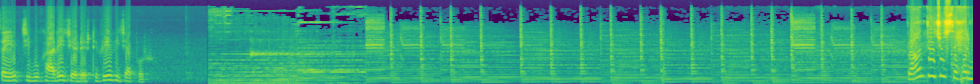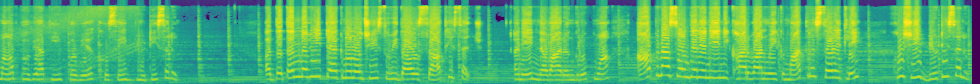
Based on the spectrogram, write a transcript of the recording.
સૈયદજી બુખારી, જેડેશ ટીવી, વિજાપુર. પ્રાંતિજ શહેરમાં ભવ્યાતી ભવ્ય ખુશી બ્યુટી સલૂન. અદ્યતન નવી ટેકનોલોજી સુવિધાઓ સાથે સજ્જ અને નવા રંગરૂપમાં આપના સૌંદર્યને નિખારવાનું એકમાત્ર સ્થળ એટલે Khushi beauty salon.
